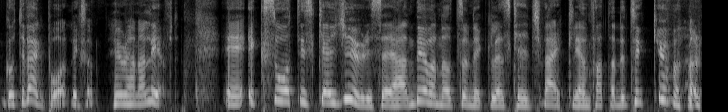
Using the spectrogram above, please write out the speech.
gått iväg på, liksom, hur han har levt. Eh, exotiska djur säger han, det var något som Nicolas Cage verkligen fattade tycke för.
